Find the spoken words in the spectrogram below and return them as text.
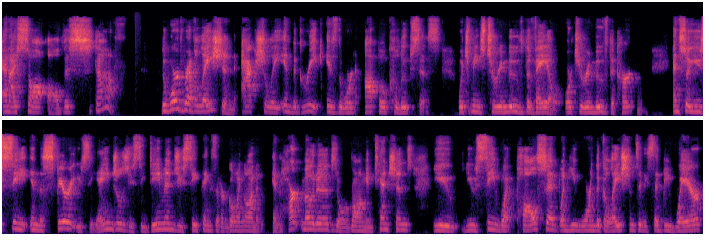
and I saw all this stuff. The word revelation actually in the Greek is the word apocalypsis, which means to remove the veil or to remove the curtain. And so you see in the spirit, you see angels, you see demons, you see things that are going on in, in, heart motives or wrong intentions. You you see what Paul said when he warned the Galatians and he said, beware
